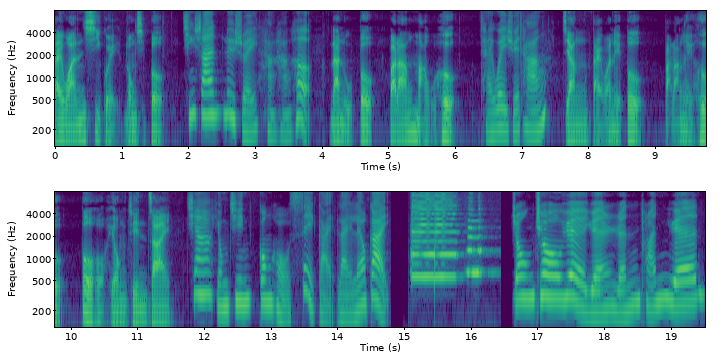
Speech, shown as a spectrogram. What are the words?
台湾四季拢是宝，青山绿水行行好，咱有宝，别人嘛有好。台味学堂，将台湾的宝，别人的好，报互乡亲知。请乡亲讲互世界来了解。中秋月圆人团圆，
